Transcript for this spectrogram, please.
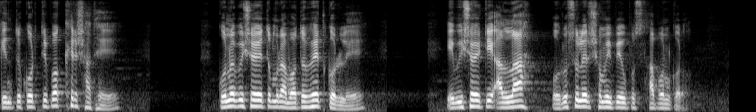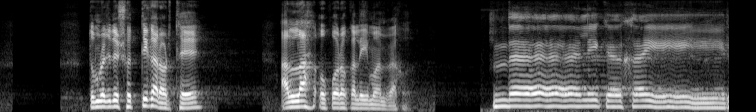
কিন্তু কর্তৃপক্ষের সাথে কোনো বিষয়ে তোমরা মতভেদ করলে, এ বিষয়টি আল্লাহ ও রসুলের সমীপে উপস্থাপন করো। তোমরা যদি সত্যিকার অর্থে আল্লাহ ও পরকালে ইমান রাখো। ذلك خير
